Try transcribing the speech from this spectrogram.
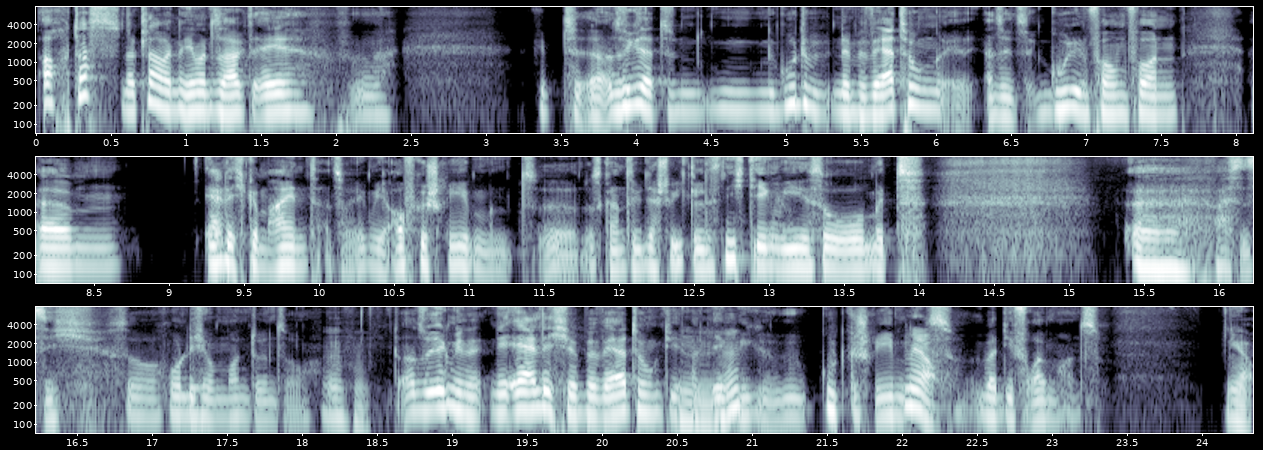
Auch das, na klar, wenn jemand sagt, ey, äh, gibt, äh, also wie gesagt, eine gute eine Bewertung, äh, also jetzt gut in Form von ähm, ehrlich gemeint, also irgendwie aufgeschrieben und äh, das Ganze widerspiegelt ist nicht irgendwie so mit, äh, was weiß ich, so Honig um Mund und so. Mhm. Also irgendwie eine, eine ehrliche Bewertung, die halt Mhm. irgendwie gut geschrieben Ja. ist, über die freuen wir uns. Ja,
